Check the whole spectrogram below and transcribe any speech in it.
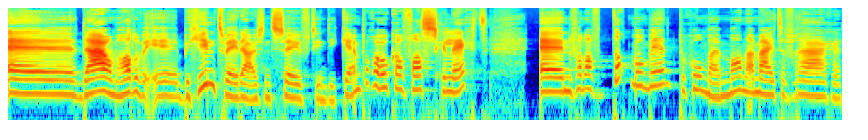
En daarom hadden we begin 2017 die camper ook al vastgelegd. En vanaf dat moment begon mijn man aan mij te vragen:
